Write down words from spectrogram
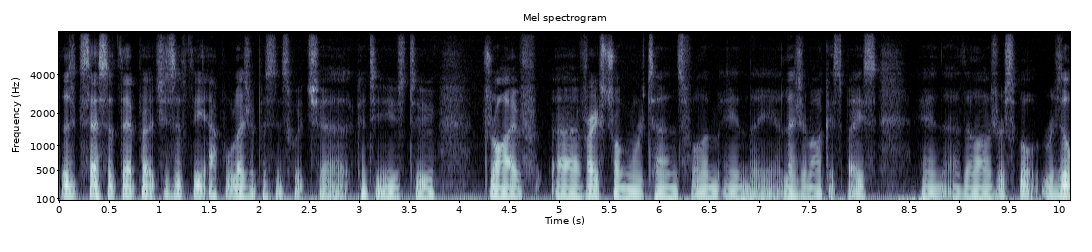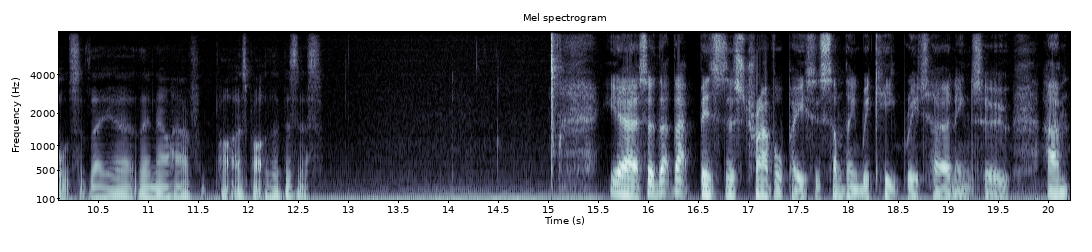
the success of their purchase of the Apple Leisure business, which uh, continues to drive uh, very strong returns for them in the leisure market space in uh, the large resorts that they uh, they now have part, as part of their business. Yeah, so that, that business travel piece is something we keep returning to. Um,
